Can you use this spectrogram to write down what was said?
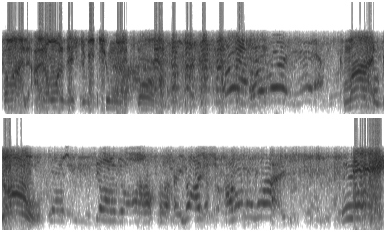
Come on, I don't want this to be two minutes long. Come on, go. No, I, I don't know why. Nick,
